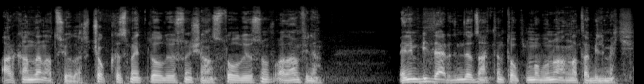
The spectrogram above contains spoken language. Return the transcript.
arkandan atıyorlar. Çok kısmetli oluyorsun, şanslı oluyorsun falan filan. Benim bir derdim de zaten topluma bunu anlatabilmek.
